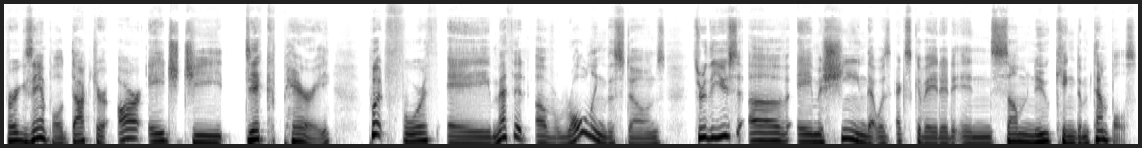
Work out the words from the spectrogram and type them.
For example, Dr. R.H.G. Dick Parry put forth a method of rolling the stones through the use of a machine that was excavated in some New Kingdom temples.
